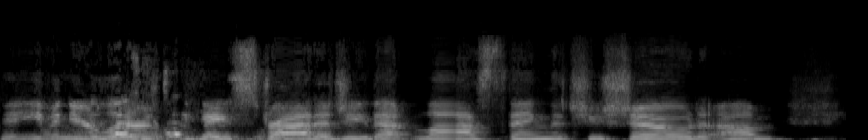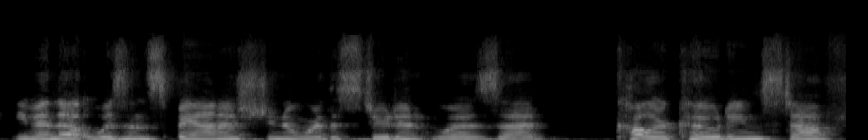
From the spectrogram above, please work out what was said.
Even your literacy-based strategy, that last thing that you showed, um, even though it was in Spanish, you know, where the student was uh, color coding stuff,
